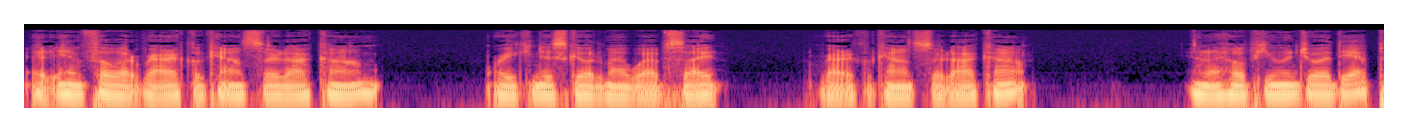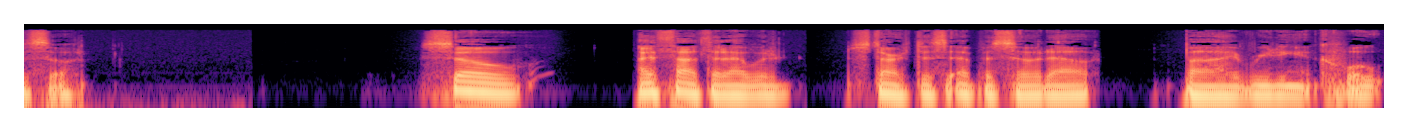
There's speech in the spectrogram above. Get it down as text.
at info at radicalcounselor.com or you can just go to my website, radicalcounselor.com and I hope you enjoyed the episode. So, I thought that I would start this episode out by reading a quote.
